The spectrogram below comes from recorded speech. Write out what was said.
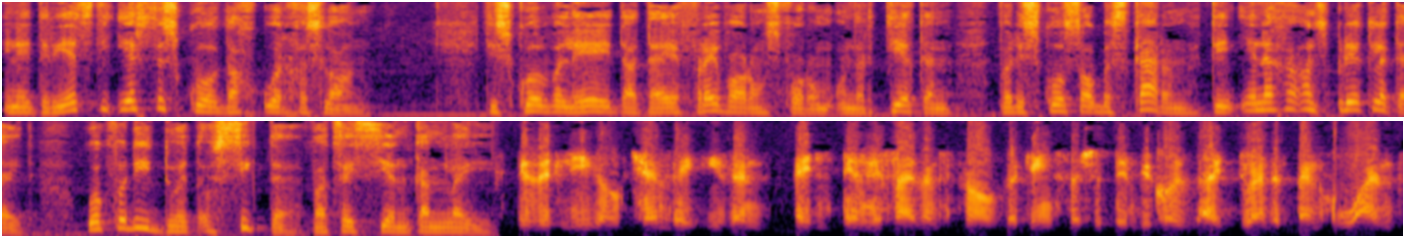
en het reeds die eerste skooldag oorgeslaan. Die skool wil hê dat hy 'n vrywaringsvorm onderteken wat die skool sal beskerm teen enige aanspreeklikheid, ook vir die dood of siekte wat sy seun kan ly. Is it legal? Can they even indemnify themselves against such a thing? Because I do understand once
